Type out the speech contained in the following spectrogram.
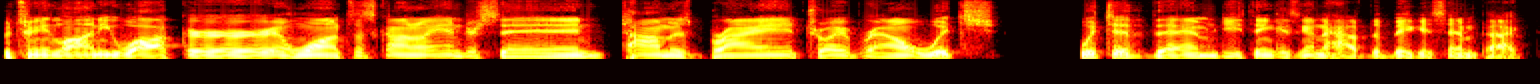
between Lonnie Walker and Juan Toscano Anderson, Thomas Bryant, Troy Brown, which which of them do you think is going to have the biggest impact?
